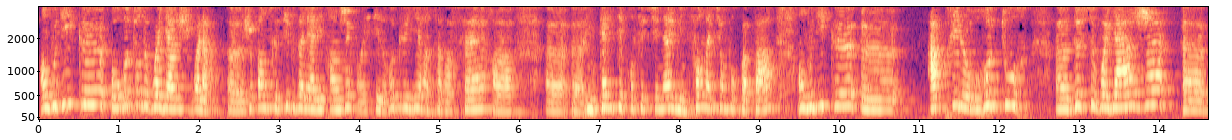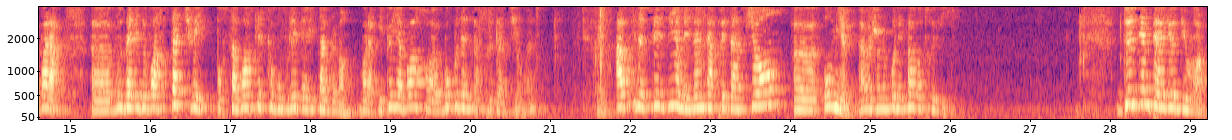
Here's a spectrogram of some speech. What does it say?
On vous dit que au retour de voyage, voilà, euh, je pense que si vous allez à l'étranger pour essayer de recueillir un savoir-faire, euh, euh, une qualité professionnelle, une formation, pourquoi pas, on vous dit que après le retour de ce voyage, voilà, euh, vous allez devoir statuer pour savoir qu'est-ce que vous voulez véritablement. Voilà, il peut y avoir euh, beaucoup d'interprétations. Hein. À vous de saisir mes interprétations euh, au mieux. Hein. je ne connais pas votre vie. Deuxième période du mois.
